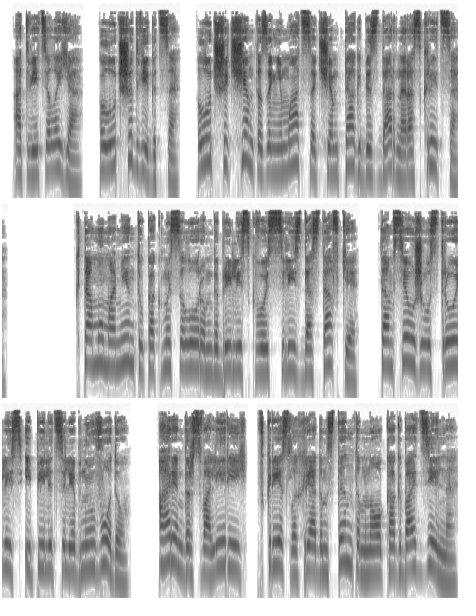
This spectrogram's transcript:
— ответила я. «Лучше двигаться, лучше чем-то заниматься, чем так бездарно раскрыться». К тому моменту, как мы с Лором добрелись сквозь слизь доставки, там все уже устроились и пили целебную воду. Арендер с Валерией в креслах рядом с тентом, но как бы отдельно.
